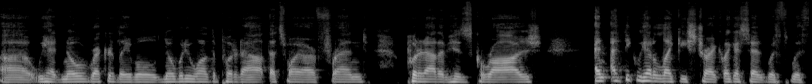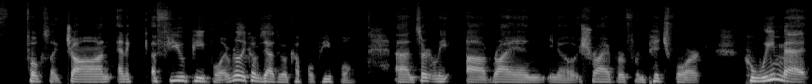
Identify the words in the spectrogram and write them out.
Uh, we had no record label. Nobody wanted to put it out. That's why our friend put it out of his garage. And i think we had a lucky strike like i said with with folks like john and a, a few people. It really comes down to a couple people. And certainly uh, ryan you know schreiber from pitchfork who we met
